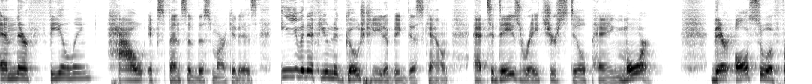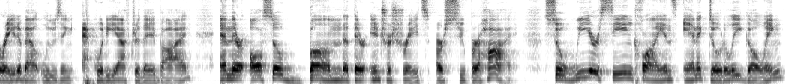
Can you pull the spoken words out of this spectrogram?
and they're feeling how expensive this market is. Even if you negotiate a big discount, at today's rates, you're still paying more. They're also afraid about losing equity after they buy. And they're also bummed that their interest rates are super high. So we are seeing clients anecdotally going,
